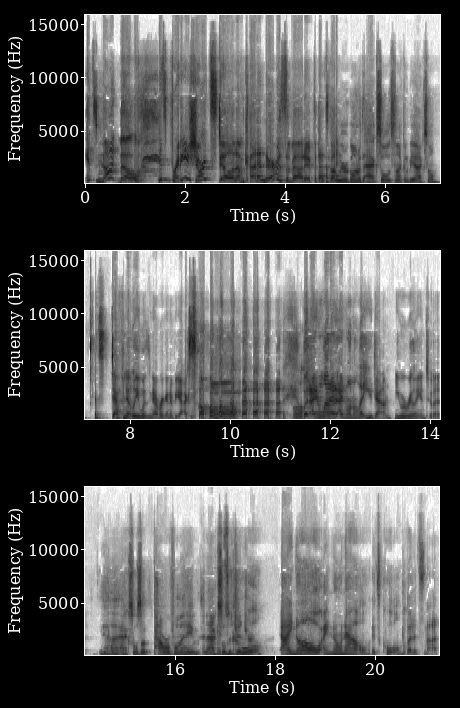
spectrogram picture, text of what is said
It's not though. it's pretty short still, and I'm kind of nervous about it. But that's. I thought we were going with Axel. It's not going to be Axel. It's definitely was never going to be Axel. Oh. oh. But I didn't want to. I didn't want to let you down. You were really into it. Yeah, Axel's a powerful name, and Axel's it's a ginger. Cool. I know, I know now. It's cool, but it's not.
